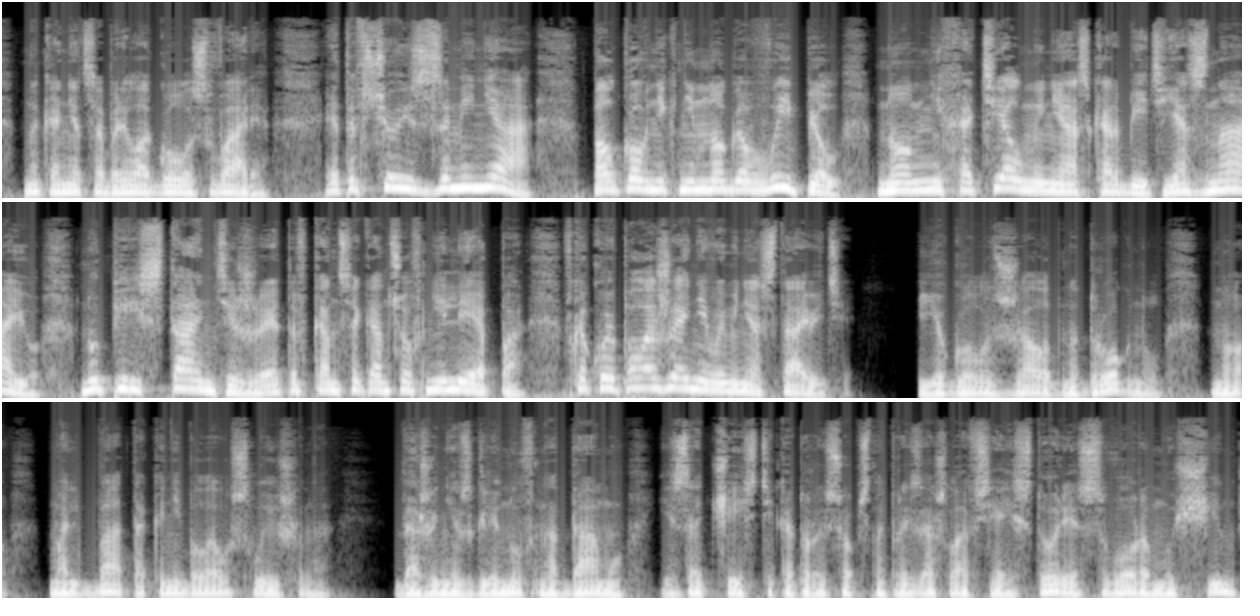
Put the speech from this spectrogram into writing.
— наконец обрела голос Варя. «Это все из-за меня. Полковник немного выпил, но он не хотел меня оскорбить, я знаю. Ну перестаньте же, это в конце концов нелепо. В какое положение вы меня ставите?» Ее голос жалобно дрогнул, но мольба так и не была услышана. Даже не взглянув на даму, из-за чести которой, собственно, произошла вся история, свора мужчин,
